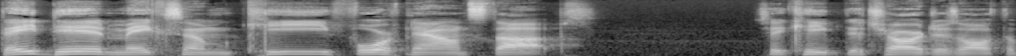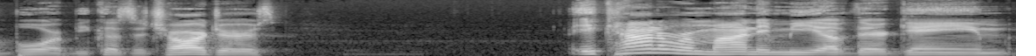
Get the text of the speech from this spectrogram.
They did make some key fourth down stops to keep the Chargers off the board because the Chargers it kind of reminded me of their game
